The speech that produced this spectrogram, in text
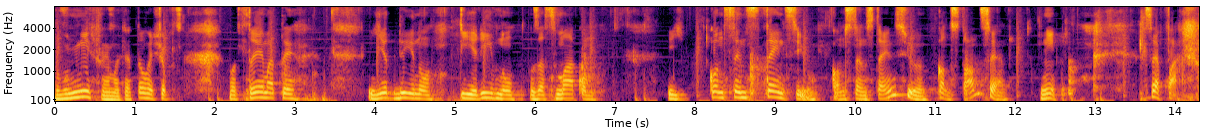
вмішуємо для того, щоб отримати єдину і рівну за смаком й консистенцію. Консистенцію? Констанція? Ні. Це фарш.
